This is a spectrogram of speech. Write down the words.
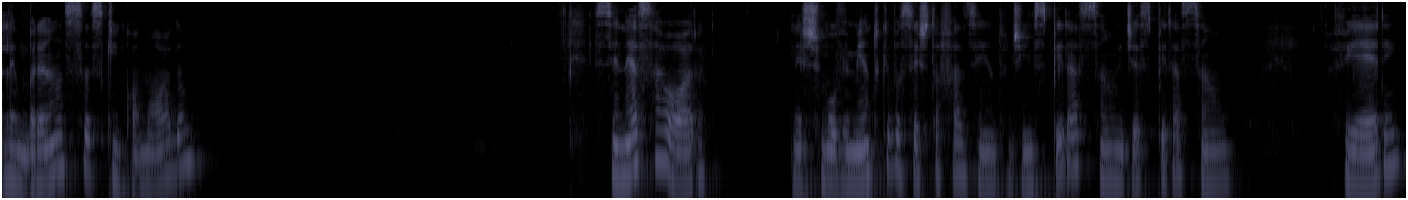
lembranças que incomodam. Se nessa hora, neste movimento que você está fazendo de inspiração e de expiração, vierem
